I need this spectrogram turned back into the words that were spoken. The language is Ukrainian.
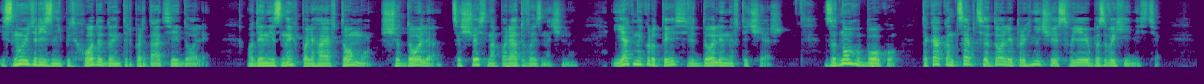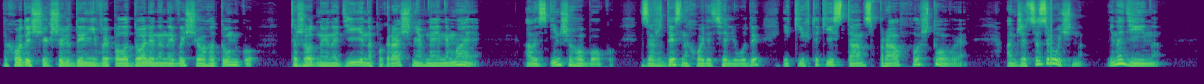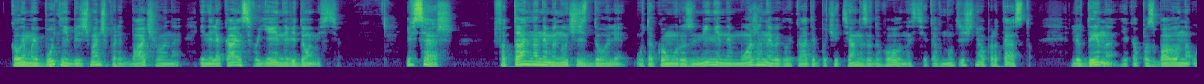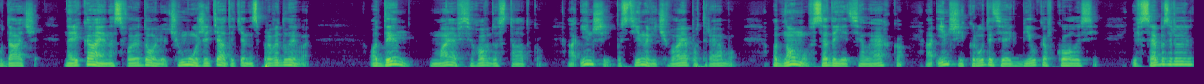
Існують різні підходи до інтерпретації долі. Один із них полягає в тому, що доля це щось наперед визначене, і як не крутись, від долі не втечеш. З одного боку, така концепція долі пригнічує своєю безвихідністю. Виходить, що якщо людині випала доля не найвищого гатунку, то жодної надії на покращення в неї немає. Але з іншого боку, завжди знаходяться люди, яких такий стан справ влаштовує, адже це зручно і надійно, коли майбутнє більш-менш передбачуване і не лякає своєю невідомістю. І все ж, фатальна неминучість долі у такому розумінні не може не викликати почуття незадоволеності та внутрішнього протесту. Людина, яка позбавлена удачі, нарікає на свою долю, чому життя таке несправедливе. Один має всього в достатку, а інший постійно відчуває потребу. Одному все дається легко, а інший крутиться як білка в колесі, і все без результату.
